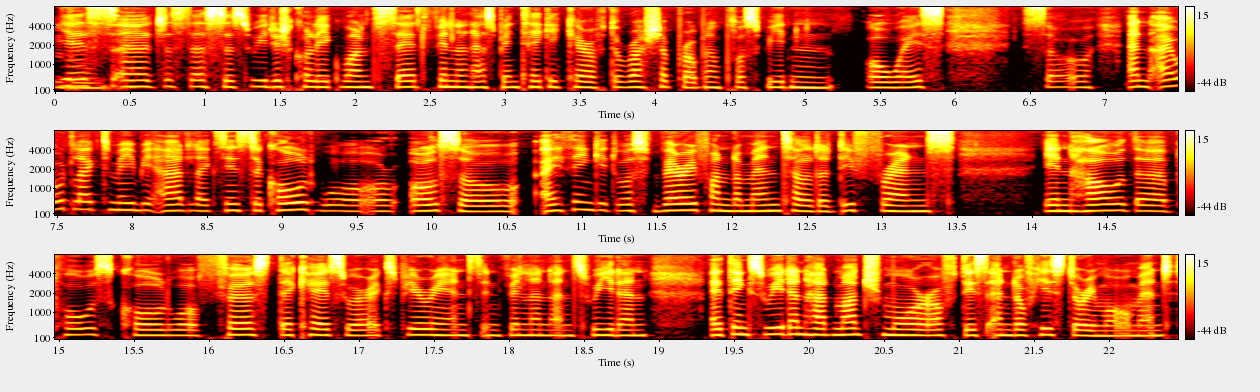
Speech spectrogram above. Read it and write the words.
Yes, mm-hmm. yes uh, just as a Swedish colleague once said, Finland has been taking care of the Russia problem for Sweden always. So, and I would like to maybe add, like, since the Cold War, also, I think it was very fundamental the difference in how the post Cold War first decades were experienced in Finland and Sweden. I think Sweden had much more of this end of history moment,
